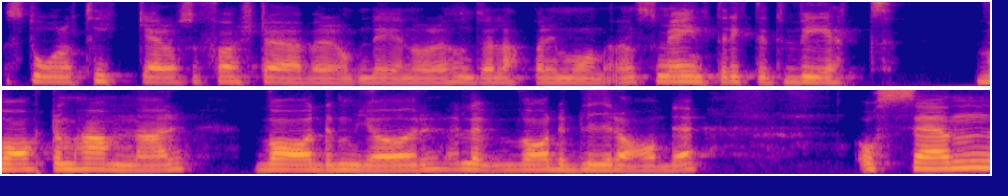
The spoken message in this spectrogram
står och tickar och så förs det över om det är några hundralappar i månaden som jag inte riktigt vet vart de hamnar, vad de gör eller vad det blir av det. Och sen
